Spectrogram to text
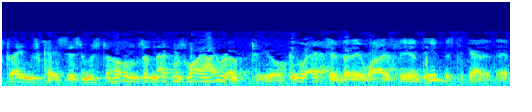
strange cases, Mr. Holmes, and that was why I wrote to you. You acted very wisely indeed, Mr. Garrideb.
